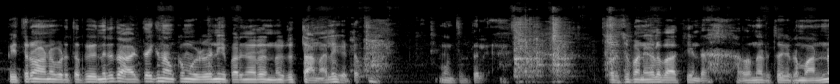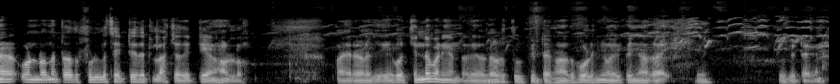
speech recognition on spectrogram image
അപ്പോൾ ഇത്രയാണ് ഇവിടുത്തെ. അപ്പോൾ ഇതിന്റെ താഴത്തേക്ക് നമുക്ക് മുഴുവൻ ഈ പറഞ്ഞ പോലെ തന്നെ ഒരു തണൽ കിട്ടും മൊത്തത്തിൽ. കുറച്ച് പണികൾ ബാക്കിയുണ്ട്. അതൊന്നും എടുത്ത് കിട്ടും മണ്ണ് കൊണ്ടുവന്നിട്ട് അത് ഫുള്ള് സെറ്റ് ചെയ്തിട്ടില്ല. സെറ്റ് ചെയ്യണമല്ലോ പയറുകൾ ചെയ്യും കൊച്ചിന്റെ പണിയുണ്ട്. അത് അതവിടെ തൂക്കിയിട്ടേക്കണം. അത് പൊളിഞ്ഞു പോയി കഴിഞ്ഞാൽ അതായി തൂക്കിയിട്ടേക്കണം.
